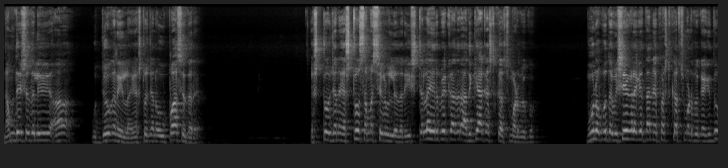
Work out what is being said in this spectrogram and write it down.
ನಮ್ಮ ದೇಶದಲ್ಲಿ ಉದ್ಯೋಗನೇ ಇಲ್ಲ. ಎಷ್ಟೋ ಜನ ಉಪವಾಸ ಇದ್ದಾರೆ ಎಷ್ಟೋ ಜನ ಎಷ್ಟೋ ಸಮಸ್ಯೆಗಳಲ್ಲಿದ್ದಾರೆ. ಇಷ್ಟೆಲ್ಲ ಇರಬೇಕಾದ್ರೆ ಅದಕ್ಕೆ ಯಾಕೆ ಅಷ್ಟು ಖರ್ಚು ಮಾಡಬೇಕು? ಮೂಲಭೂತ ವಿಷಯಗಳಿಗೆ ತಾನೇ ಫಸ್ಟ್ ಖರ್ಚು ಮಾಡಬೇಕಾಗಿದ್ದು?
